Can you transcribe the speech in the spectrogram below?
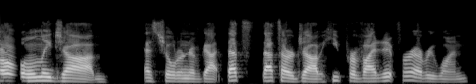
Our only job as children of God, that's that's our job. He provided it for everyone,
